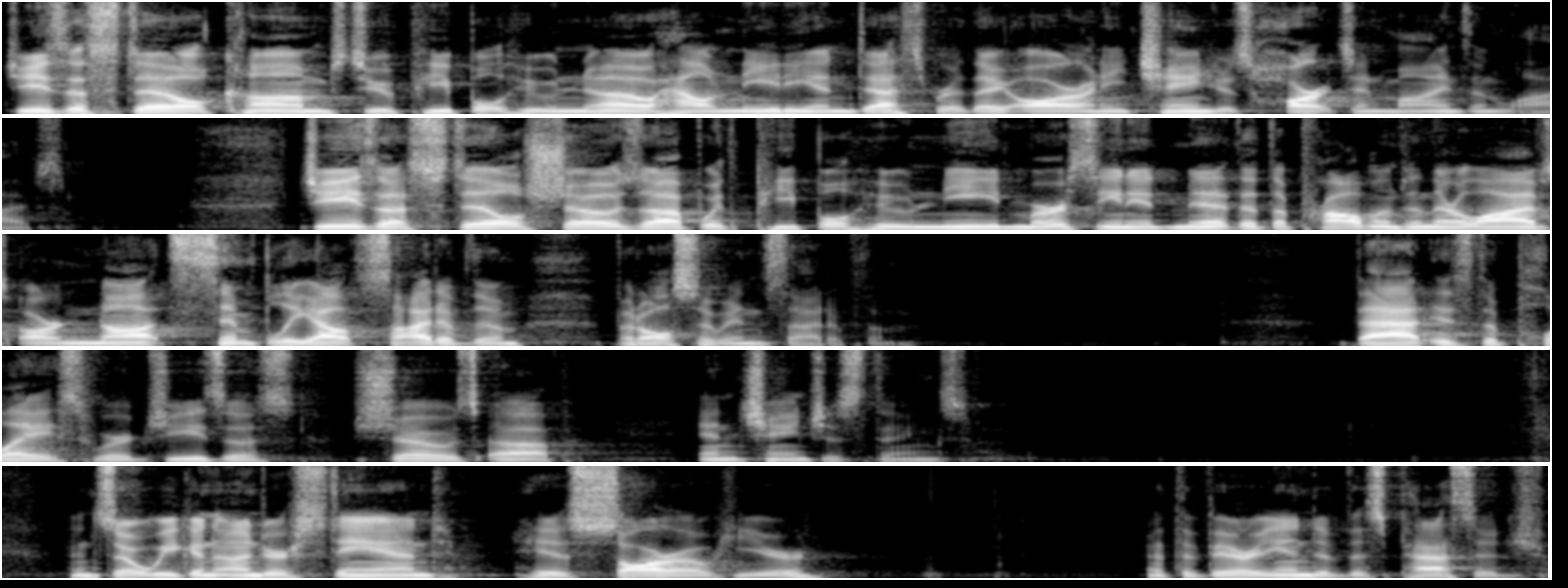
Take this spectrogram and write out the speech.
Jesus still comes to people who know how needy and desperate they are, and he changes hearts and minds and lives. Jesus still shows up with people who need mercy and admit that the problems in their lives are not simply outside of them, but also inside of them. That is the place where Jesus shows up and changes things. And so we can understand his sorrow here at the very end of this passage.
